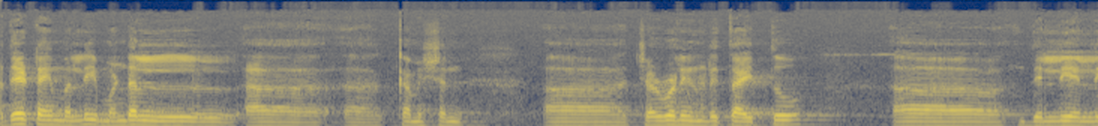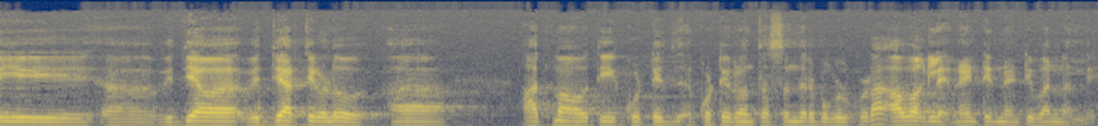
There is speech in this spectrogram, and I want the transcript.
ಅದೇ ಟೈಮಲ್ಲಿ ಮಂಡಲ್ ಕಮಿಷನ್ ಚಳವಳಿ ನಡೀತಾ ಇತ್ತು. ದಿಲ್ಲಿಯಲ್ಲಿ ವಿದ್ಯಾ, ವಿದ್ಯಾರ್ಥಿಗಳು ಆತ್ಮಾಹುತಿ ಕೊಟ್ಟಿದ್ದ ಕೊಟ್ಟಿರುವಂಥ ಸಂದರ್ಭಗಳು ಕೂಡ ಆವಾಗಲೇ ನೈನ್ಟೀನ್ ನೈಂಟಿ ಒನ್ನಲ್ಲಿ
